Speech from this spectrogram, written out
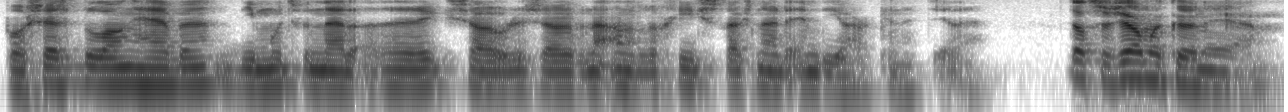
procesbelang hebben, die moeten we naar, ik zou, zouden we naar analogie straks naar de MDR kunnen tillen. Dat zou zomaar kunnen, ja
